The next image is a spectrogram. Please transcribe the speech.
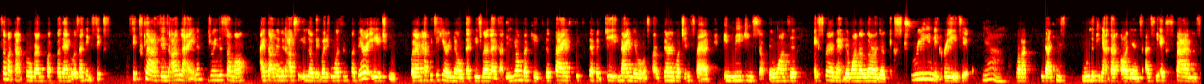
summer camp program for, for them. Was I think six six classes online during the summer. I thought they would absolutely love it, but it wasn't for their age group. But I'm happy to hear now that he's realized that the younger kids, the five, six, seven, eight, nine year olds, are very much inspired in making stuff. They want to experiment, they want to learn, they're extremely creative. Yeah. But that he's we're looking at that audience as he expands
